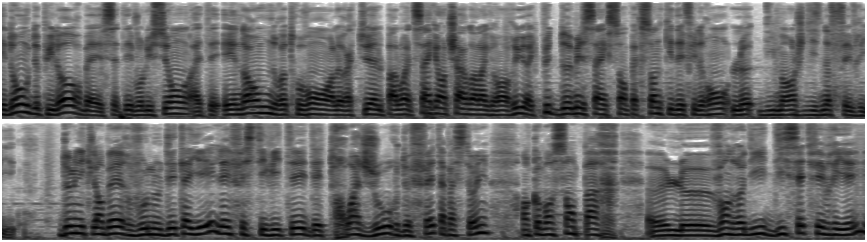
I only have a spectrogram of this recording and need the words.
Et donc, depuis lors, ben, cette évolution a été énorme. Nous retrouvons à l'heure actuelle pas loin de 50 chars dans la Grand Rue avec plus de 2500 personnes qui défileront le dimanche 19 février. Dominique Lambert, vous nous détaillez les festivités des trois jours de fête à Bastogne, en commençant par euh, le vendredi 17 février.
